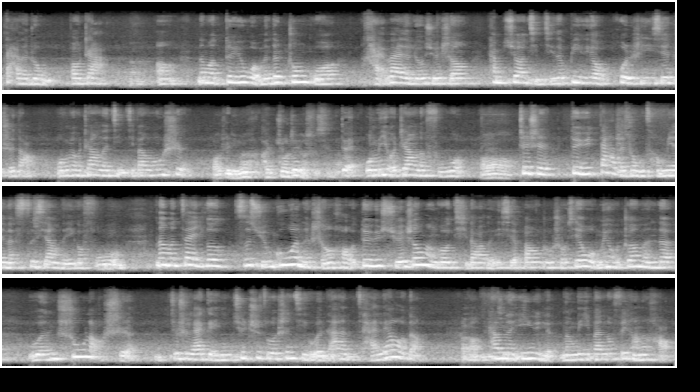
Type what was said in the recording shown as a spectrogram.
大的这种爆炸，嗯，那么对于我们的中国海外的留学生，他们需要紧急的庇佑或者是一些指导，我们有这样的紧急办公室。哦，你们还做这个事情？对，我们有这样的服务。哦。这是对于大的这种层面的四项的一个服务。那么，在一个咨询顾问的时候，对于学生能够提到的一些帮助，首先我们有专门的文书老师，就是来给您去制作申请文案材料的。嗯，他们的英语能力一般都非常的好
